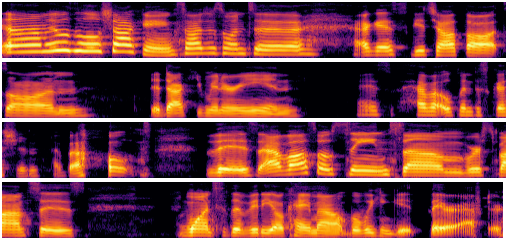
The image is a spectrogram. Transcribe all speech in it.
um it was a little shocking. So I just wanted to I guess get y'all thoughts on the documentary and I guess have an open discussion about this. I've also seen some responses once the video came out, but we can get there after.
